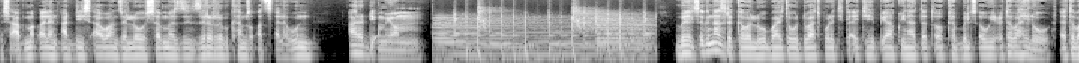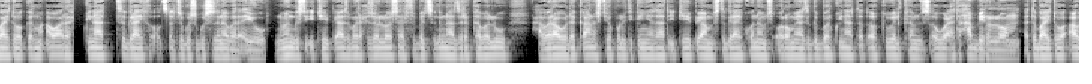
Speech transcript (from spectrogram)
ምስ ኣብ መቐለን ኣዲስ ኣበባን ዘለው ሰብ መዚ ዝርርብ ከም ዝቐጸለ እውን ኣረዲኦም እዮም። ብልፅግና ዝርከበሉ ባይቶ ውድባት ፖለቲካ ኢትዮጵያ ኲናት ጠጠው ከብል ፀዊዑ ተባሂሉ። እቲ ባይቶ ቅድሚ ኣዋርሕ ኲናት ትግራይ ክቕፅል ዝጉስጉስ ዝነበረ እዩ። ንመንግስቲ ኢትዮጵያ ዝመርሕ ዘሎ ሰልፊ ብልፅግና ዝርከበሉ ሓበራዊ ደቂ ኣንስትዮ ፖለቲከኛታት ኢትዮጵያ ምስ ትግራይ ኮነ ምስ ኦሮሚያ ዝግበር ኲናት ጠጠው ክብል ከምዝፀወዐ ተሓቢሩ ኣሎ። እቲ ባይቶ ኣብ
